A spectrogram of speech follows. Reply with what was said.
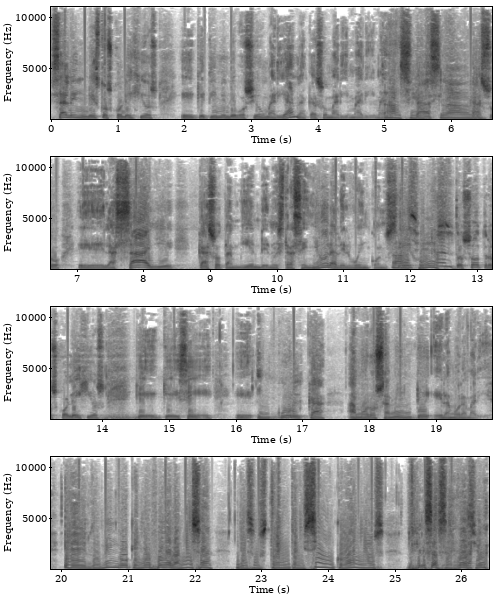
salen de estos colegios eh, que tienen devoción mariana, caso Mari, Mari, caso eh, La Salle, caso también de Nuestra Señora del Buen Consejo, tantos otros colegios que, que se eh, inculca amorosamente el amor a María. El domingo que yo fui a la misa de sus 35 años de sacerdocio,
